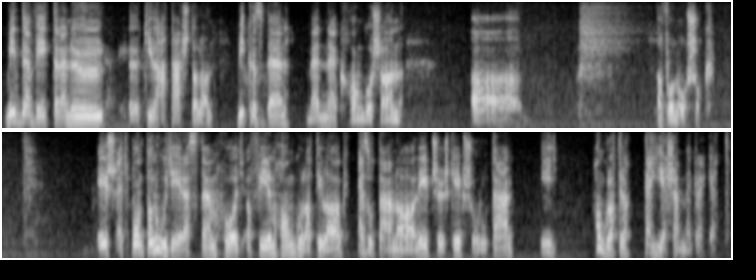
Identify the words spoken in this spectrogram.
minden végtelenül kilátástalan. Miközben mennek hangosan a, a vonósok. És egy ponton úgy éreztem, hogy a film hangulatilag ezután a lépcsős képsor után így hangulatilag teljesen megrekedt.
